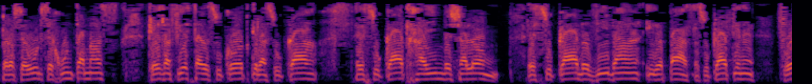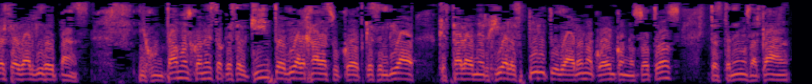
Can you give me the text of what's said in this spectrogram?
Pero según se junta más, que es la fiesta de Sukkot, que la Sukkah es Sukkot Haim de Shalom. Es Sukkah de vida y de paz. La Sukkah tiene fuerza de dar vida y paz. Y juntamos con esto que es el quinto día de Java Sukkot, que es el día que está la energía, el espíritu de Aarón Cohen con nosotros. Entonces tenemos acá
